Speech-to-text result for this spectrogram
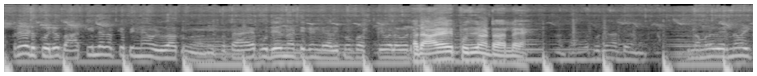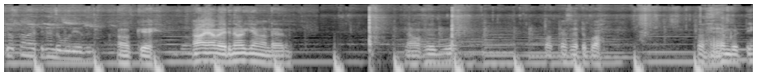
അത്രേ എടുക്കുമല്ലോ ബാക്കിയുള്ളതൊക്കെ പിന്നെ ഒഴിവാക്കുന്നതാണ്. ഇപ്പൊ താഴെ പുതിയത് നട്ടിട്ടുണ്ട്. അതിപ്പോ ഫസ്റ്റ് അത് താഴെ പുതിയ നട്ടതല്ലേ? ഓക്കെ. ആ ഞാൻ വരുന്ന വഴിക്ക് ഞാൻ കണ്ടായിരുന്നു. ബ്രോ പക്ക സെറ്റപ്പാ. നേരം പറ്റി.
